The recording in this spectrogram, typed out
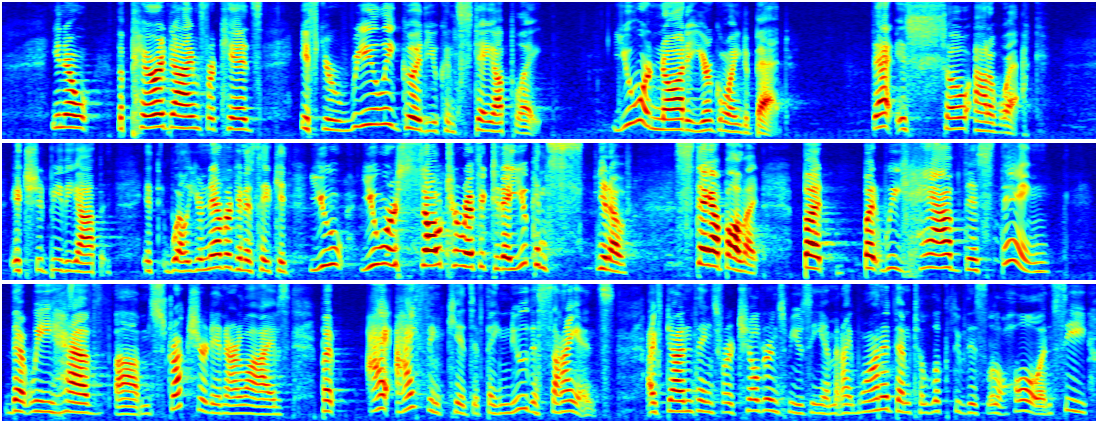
You know, the paradigm for kids if you're really good, you can stay up late. You are naughty, you're going to bed. That is so out of whack. It should be the opposite. It, well, you're never going to say, kid, you you were so terrific today. You can, you know, stay up all night. But but we have this thing that we have um, structured in our lives. But I, I think kids, if they knew the science, I've done things for a children's museum, and I wanted them to look through this little hole and see,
